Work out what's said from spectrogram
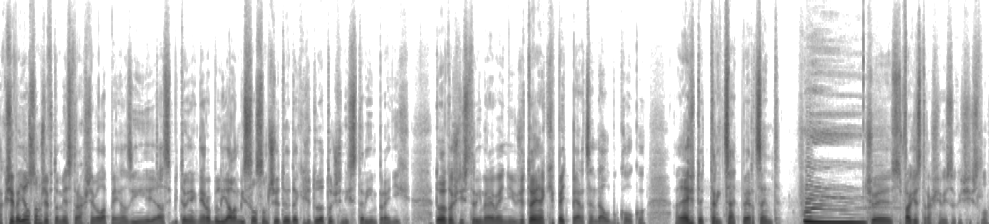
akože vedel som, že v tom je strašne veľa peniazí, asi by to inak nerobili, ale myslel som, že to je taký že dodatočný stream pre nich. Dodatočný stream revenue, že to je nejakých 5% alebo koľko. A nie, že to je 30%, čo je fakt, že strašne vysoké číslo.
